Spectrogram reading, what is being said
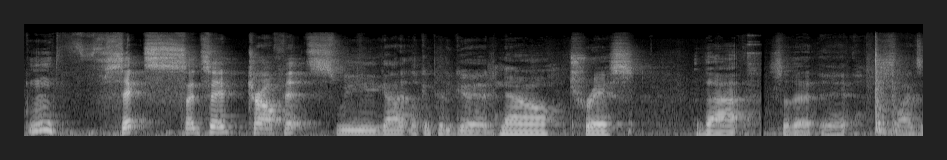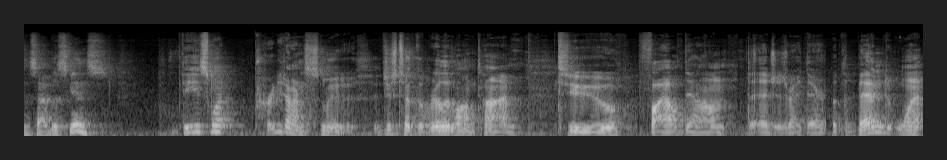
mm, six, I'd say, trial fits, we got it looking pretty good. Now trace that so that it slides inside the skins. These went pretty darn smooth. It just took a really long time to file down the edges right there. But the bend went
